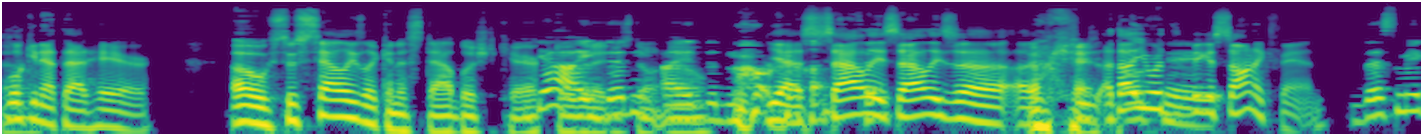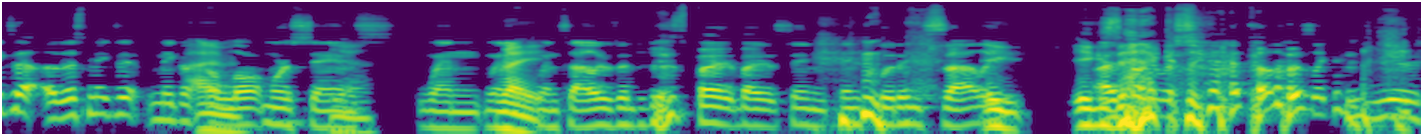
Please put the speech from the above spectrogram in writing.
Oh. looking at that hair. Oh, so Sally's like an established character yeah, that I, I, just didn't. don't I did not. Yeah, Sally. it. Sally's a. a Okay. I thought you were the biggest Sonic fan. This makes it. uh, This makes it make a, a I'm- lot more sense when when Right. when Sally was introduced by by saying including Sally. E- I thought, exactly. it was, I thought it was like a new.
